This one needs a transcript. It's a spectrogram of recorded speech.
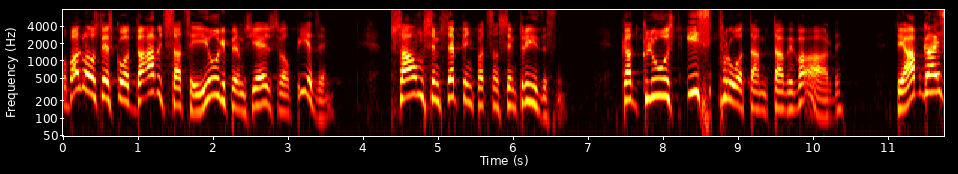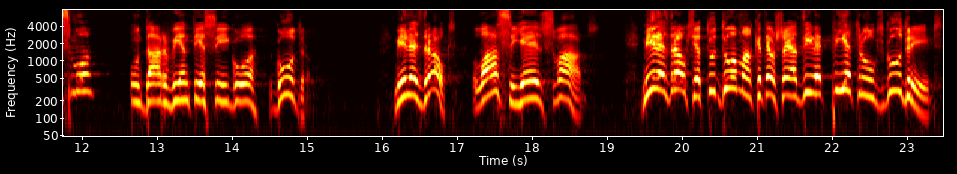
Un paklausieties, ko Dārvids sacīja ilgi pirms Jēzus vēl piedzima. Psalms 117, 130. Kad kļūst izprotami tavi vārdi, tie apgaismo un dara vientiesīgo gudru. Mīļais draugs, lasi Jēzus vārdus. Mīļais draugs, ja tu domā, ka tev šajā dzīvē pietrūks gudrības,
